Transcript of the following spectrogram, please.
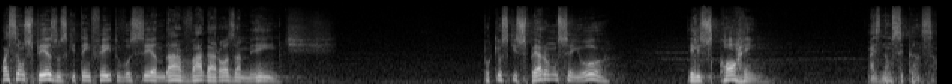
Quais são os pesos que têm feito você andar vagarosamente? Porque os que esperam no Senhor, eles correm, mas não se cansam.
